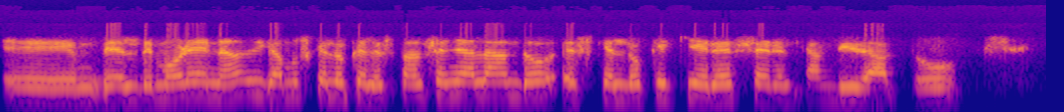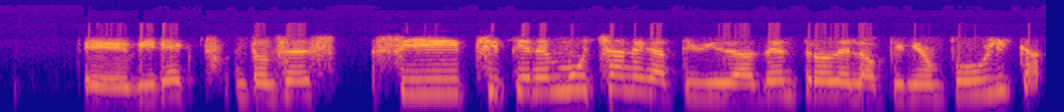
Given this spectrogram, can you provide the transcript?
eh, el de Morena, digamos que lo que le están señalando es que lo que quiere es ser el candidato eh, directo. Entonces, sí, sí tiene mucha negatividad dentro de la opinión pública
